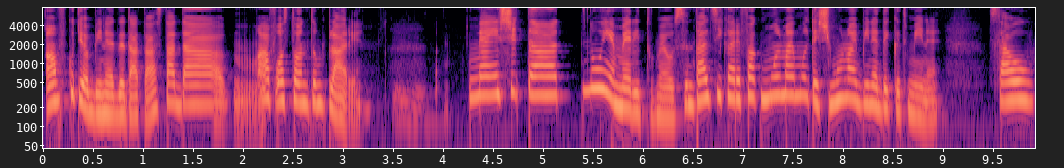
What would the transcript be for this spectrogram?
Am făcut eu bine de data asta, dar a fost o întâmplare. Mi-a ieșit, dar nu e meritul meu. Sunt alții care fac mult mai multe și mult mai bine decât mine. Sau...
